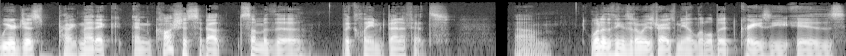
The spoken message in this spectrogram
We're just pragmatic and cautious about some of the the claimed benefits. Um, one of the things that always drives me a little bit crazy is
